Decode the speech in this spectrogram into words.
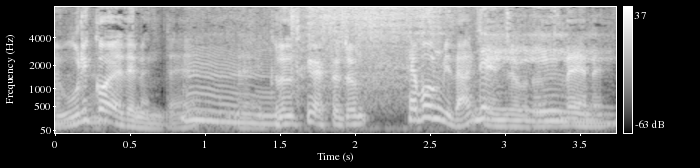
네, 우리 거야 되는데 네, 그런 생각도 좀 해봅니다 개인적으로. 네, 네.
